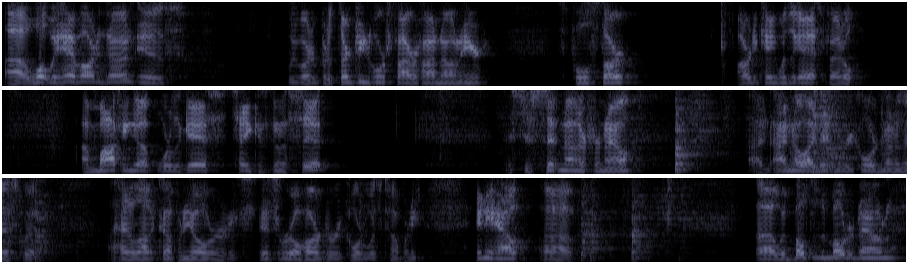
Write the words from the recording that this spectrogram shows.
Uh, what we have already done is we've already put a 13 horsepower Honda on here. It's pull start. Already came with the gas pedal. I'm mocking up where the gas tank is going to sit. It's just sitting on there for now. I, I know I didn't record none of this, but I had a lot of company over. It's, it's real hard to record with company. Anyhow, uh, uh, we bolted the motor down.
